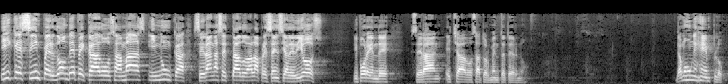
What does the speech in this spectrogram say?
y que sin perdón de pecados jamás y nunca serán aceptados a la presencia de Dios y por ende serán echados a tormento eterno. Damos un ejemplo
